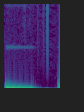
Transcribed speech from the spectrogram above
you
